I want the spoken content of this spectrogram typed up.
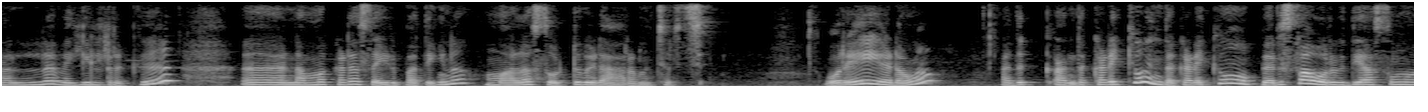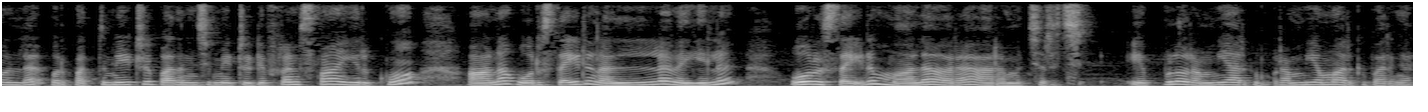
நல்ல வெயில் இருக்குது நம்ம கடை சைடு பார்த்திங்கன்னா மழை சொட்டு விட ஆரம்பிச்சிருச்சு. ஒரே இடம். அதுக்கு அந்த கடைக்கும் இந்த கடைக்கும் பெருசாக ஒரு வித்தியாசமும் இல்லை. ஒரு பத்து மீட்ரு பதினஞ்சு மீட்ரு டிஃப்ரென்ஸ் தான் இருக்கும். ஆனால் ஒரு சைடு நல்ல வெயில் ஒரு சைடு மழை வர ஆரம்பிச்சிருச்சு. எவ்வளோ ரம்மியாக இருக்கு ரம்மியமாக இருக்குது பாருங்கள்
